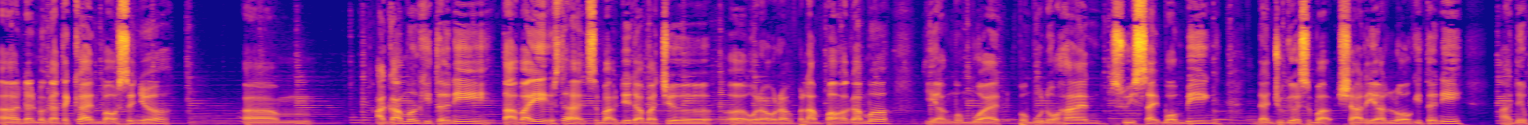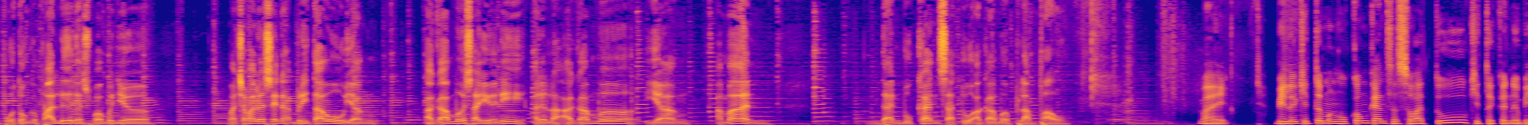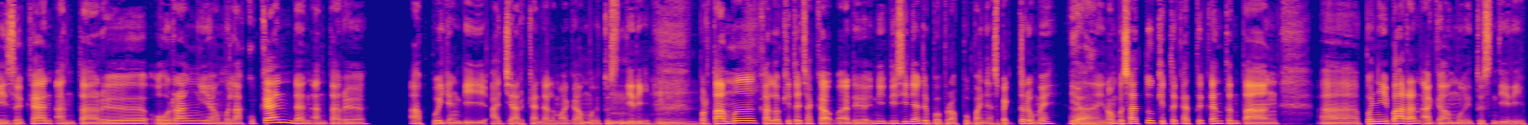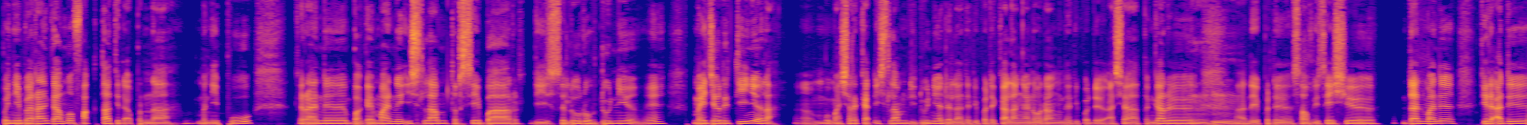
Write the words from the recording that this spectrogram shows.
uh, dan mengatakan bahawasanya um, agama kita ni tak baik ustaz sebab dia dah baca uh, orang-orang pelampau agama yang membuat pembunuhan, suicide bombing dan juga sebab syariah law kita ni ada potong kepala dan sebagainya. Macam mana saya nak beritahu yang agama saya ni adalah agama yang aman dan bukan satu agama pelampau. Baik. Bila kita menghukumkan sesuatu, kita kena bezakan antara orang yang melakukan dan antara apa yang diajarkan dalam agama itu sendiri. Hmm. Pertama kalau kita cakap ada ni di sini ada beberapa banyak spektrum eh. Ya. Uh, nombor satu kita katakan tentang uh, penyebaran agama itu sendiri. Penyebaran agama fakta tidak pernah menipu kerana bagaimana Islam tersebar di seluruh dunia eh. Majoritinya lah uh, masyarakat Islam di dunia adalah daripada kalangan orang daripada Asia Tenggara, Hmm. uh, daripada Southeast Asia dan mana tidak ada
